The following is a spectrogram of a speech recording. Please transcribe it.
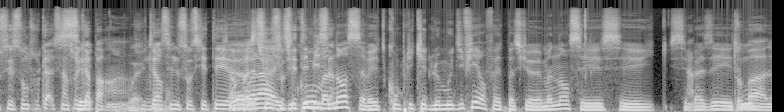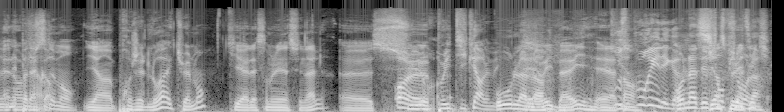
c'est son truc, à- c'est un truc à part. hein. Ouais, Twitter, c'est une société, euh, voilà, et du société coup, bizarre. maintenant ça va être compliqué de le modifier en fait parce que maintenant c'est c'est c'est basé et Thomas tout. n'est pas d'accord. justement, il y a un projet de loi actuellement qui est à l'Assemblée nationale euh, sur. Oh, le politicard, le mec. Oh là là. oui, bah oui. eh, Tous attends. pourris, les gars. On a des Sciences champions, là. politiques.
